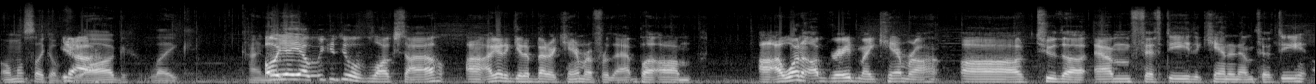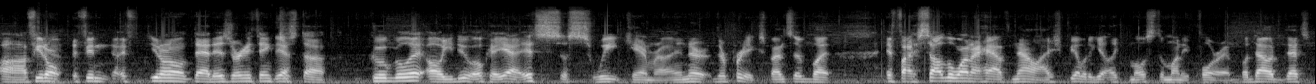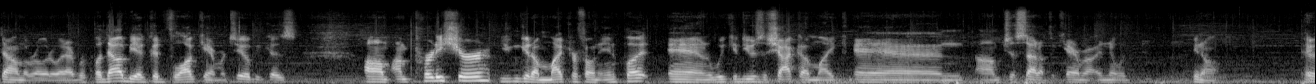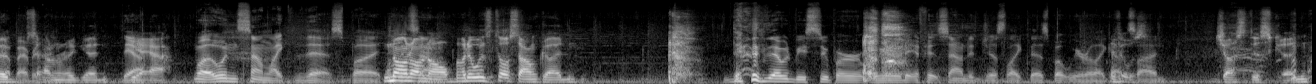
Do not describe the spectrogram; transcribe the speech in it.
almost like a Yeah. vlog, like kind of. Oh yeah, yeah, we could do a vlog style. Uh, I got to get a better camera for that, but um, uh, I want to upgrade my camera uh to the M50, the Canon M50. Uh, if you don't, if you if you don't know what that is or anything, Yeah. just uh, Google it. Oh, you do? Okay, yeah, it's a sweet camera, and they're they're pretty expensive, but. If I sell the one I have now, I should be able to get like most of the money for it. But that would, that's down the road or whatever. But that would be a good vlog camera too, because um, I'm pretty sure you can get a microphone input, and we could use a shotgun mic and um, just set up the camera, and it would, you know, pick up everything. sound really good. Yeah. Yeah. Well, it wouldn't sound like this, but No, no, sound- no. But it would still sound good. that would be super weird if it sounded just like this, but we were like If outside. Just as good.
